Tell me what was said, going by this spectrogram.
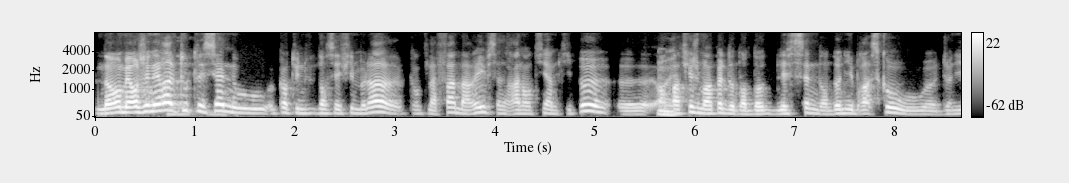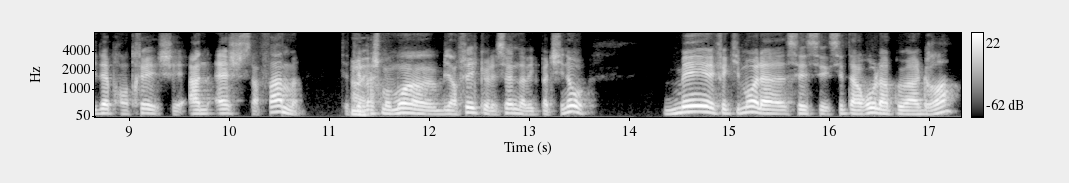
Non, mais en général, toutes les scènes où, quand une, dans ces films-là, quand la femme arrive, ça ralentit un petit peu. Euh, en Ouais. particulier, je me rappelle dans, dans les scènes dans Donnie Brasco où euh, Johnny Depp rentrait chez Anne Hesh, sa femme. C'était Ouais. vachement moins bien fait que les scènes avec Pacino. Mais effectivement, c'est un rôle un peu ingrat.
